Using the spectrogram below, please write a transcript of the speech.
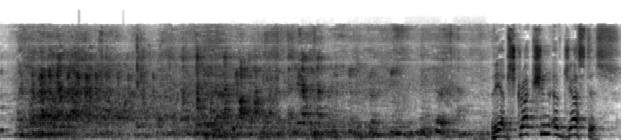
the obstruction of justice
